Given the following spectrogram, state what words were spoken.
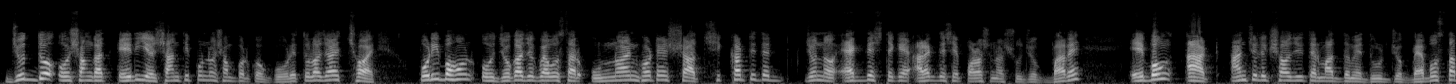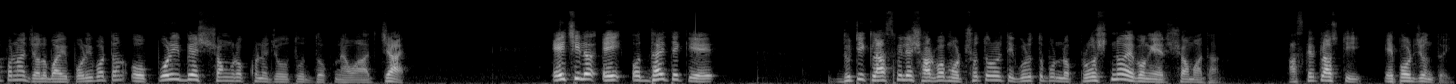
যুদ্ধ ও সংঘাত এড়িয়ে শান্তিপূর্ণ সম্পর্ক গড়ে তোলা যায়। ছয়, পরিবহন ও যোগাযোগ ব্যবস্থার উন্নয়ন ঘটে। সাত, শিক্ষার্থীদের জন্য এক দেশ থেকে আরেক দেশে পড়াশোনার সুযোগ বাড়ে। এবং আট, আঞ্চলিক সহযোগিতার মাধ্যমে দুর্যোগ ব্যবস্থাপনা, জলবায়ু পরিবর্তন ও পরিবেশ সংরক্ষণে যৌথ উদ্যোগ নেওয়া যায়। এই ছিল এই অধ্যায় থেকে দুটি ক্লাস মিলে সর্বমোট সতেরোটি গুরুত্বপূর্ণ প্রশ্ন এবং এর সমাধান। আজকের ক্লাসটি এ পর্যন্তই।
